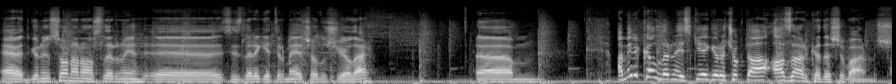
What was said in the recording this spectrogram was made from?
evet günün son anonslarını e, sizlere getirmeye çalışıyorlar. Um, Amerikalıların eskiye göre çok daha az arkadaşı varmış.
